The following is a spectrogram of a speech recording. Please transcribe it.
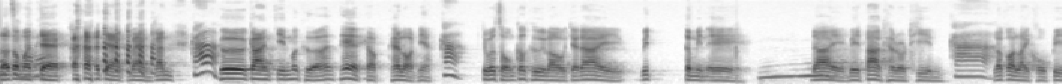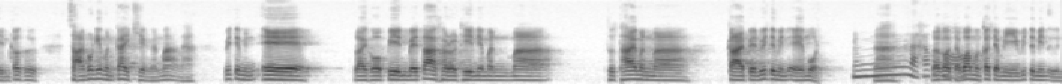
เราต้องมาแจกพูดเสียงมาไหแจกแบ่งกัน ค่ะ คือการกินมะเขือเทศกับแครอทเนี่ยค่ะ จุดประสงค์ก็คือเราจะได้วิตามิน A อืมได้เบต้าแคโรทีนค่ะแล้วก็ไลโคปีนก็คือสารพวกนี้มันใกล้เคียงกันมากนะ วิตามิน A ไลโคปีนเบต้าแคโรทีนเนี่ยมันมาสุดท้ายมันมากลายเป็นวิตามิน A หมดอืมนะเหรอคะคุณแล้วก็หมอแต่ว่ามันก็จะมีวิตามินอื่น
